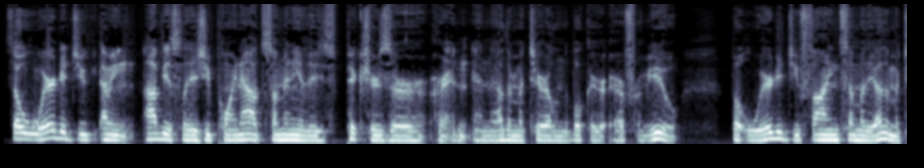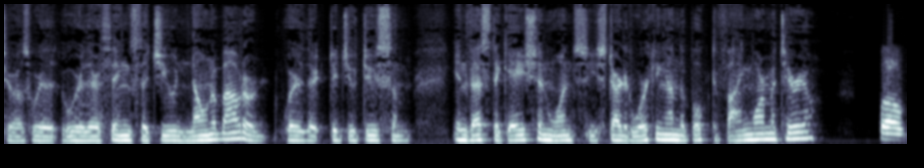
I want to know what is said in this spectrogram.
So where did you? I mean, obviously, as you point out, so many of these pictures are, are and, and other material in the book are, are, from you. But where did you find some of the other materials? Were were there things that you known about, or where there, did you do some investigation once you started working on the book to find more material? Well,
